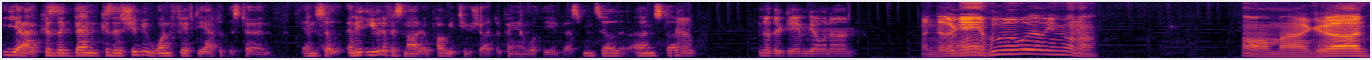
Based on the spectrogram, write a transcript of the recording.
Yeah, because like then because it should be 150 after this turn, and so and even if it's not, it'll probably two shot depending on what the investments are and stuff. Yeah. Another game going on. Another Um, game. Who? What are you going Oh my god!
